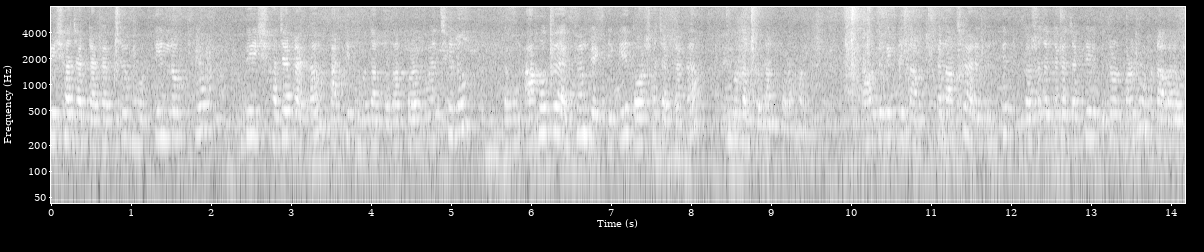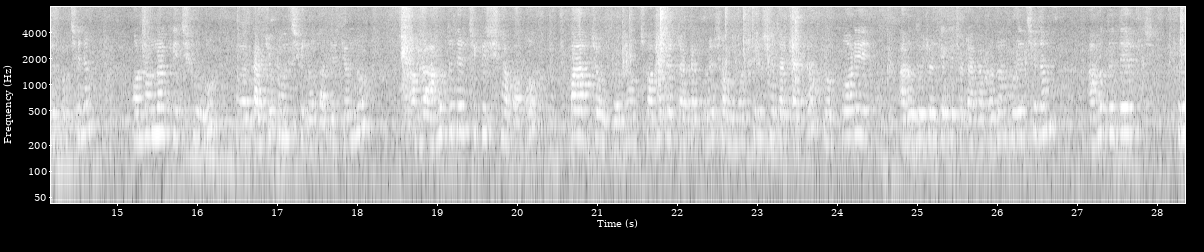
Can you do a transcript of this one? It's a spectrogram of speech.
বিশ হাজার টাকা করে মোট তিন লক্ষ বিশ হাজার টাকা আর্থিক অনুদান প্রদান করা হয়েছিল এবং আহত একজন ব্যক্তিকে দশ হাজার টাকা অনুদান প্রদান করা হয়। আহত ব্যক্তির নাম ঠিকানা আছে, আরেকজনকে দশ হাজার টাকা চাকরি বিতরণ করা হয় ওটা আবার উল্লেখ করছি না অন্যান্য কিছু কার্যক্রম ছিল তাদের জন্য। আমরা আহতদের চিকিৎসা বাবদ পাঁচজনকে মোট ছ হাজার টাকা করে সর্বমোট তিরিশ হাজার টাকা। এবং পরে আরও দুজনকে কিছু টাকা প্রদান করেছিলাম। আহতদের ফ্রি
